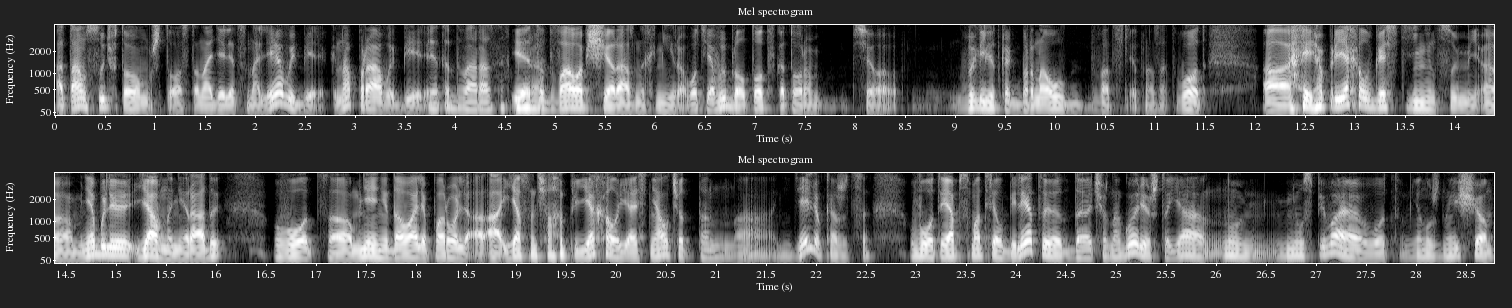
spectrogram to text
А там суть в том, что Астана делится на левый берег и на правый берег. Это два разных И мира. это два вообще разных мира. Вот я выбрал тот, в котором все выглядит как Барнаул 20 лет назад. Вот. А, я приехал в гостиницу, а, мне были явно не рады. Вот, а, мне не давали пароль. А, а, я сначала приехал, я снял что-то на неделю, кажется. Вот, я посмотрел билеты до Черногории, что я, ну, не успеваю, вот, мне нужно еще.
